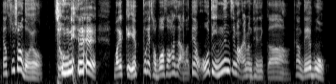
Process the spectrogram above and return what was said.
그냥 쑤셔 넣어요. 정리를 막 이렇게 예쁘게 접어서 하지 않아. 그냥 어디 있는지만 알면 되니까 그냥 내복,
